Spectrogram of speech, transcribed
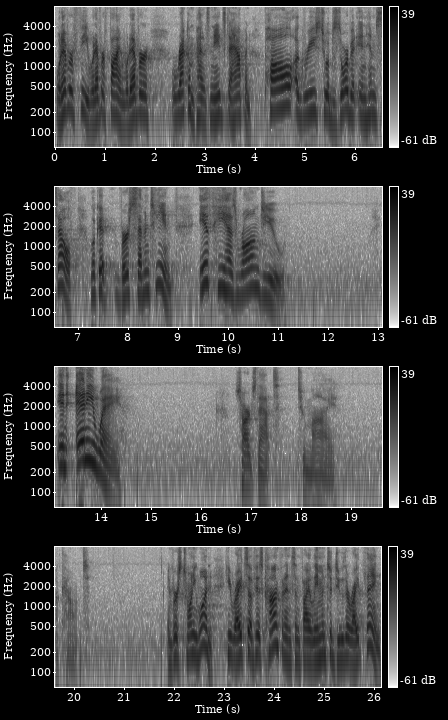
Whatever fee, whatever fine, whatever recompense needs to happen, Paul agrees to absorb it in himself. Look at verse 17. If he has wronged you in any way, charge that to my account. In verse 21, he writes of his confidence in Philemon to do the right thing.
